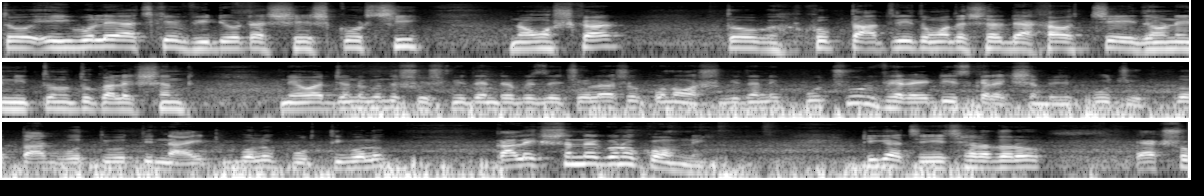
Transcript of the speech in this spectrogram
তো এই বলে আজকে ভিডিওটা শেষ করছি। নমস্কার। তো খুব তাড়াতাড়ি তোমাদের সাথে দেখা হচ্ছে এই ধরনের নিত্য নতুন কালেকশন নেওয়ার জন্য। কিন্তু সুস্মিতা এন্টারপ্রাইজে চলে আসো, কোনো অসুবিধা নেই। প্রচুর ভ্যারাইটিস কালেকশন রয়েছে, প্রচুর। পুরো তাক ভর্তি ভর্তি নাইট বলো, কুর্তি বলো কালেকশানের কোনো কম নেই। ঠিক আছে, এছাড়া ধরো একশো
